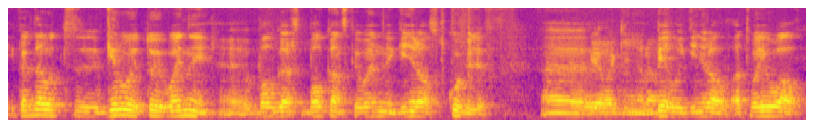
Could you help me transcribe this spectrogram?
И когда вот э, герой той войны, э, болгар, Балканской войны, генерал Скобелев, Белый генерал. Белый генерал отвоевал,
